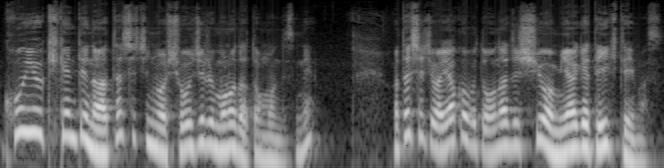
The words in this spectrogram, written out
こういう危険というのは私たちにも生じるものだと思うんですね。私たちはヤコブと同じ主を見上げて生きています。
